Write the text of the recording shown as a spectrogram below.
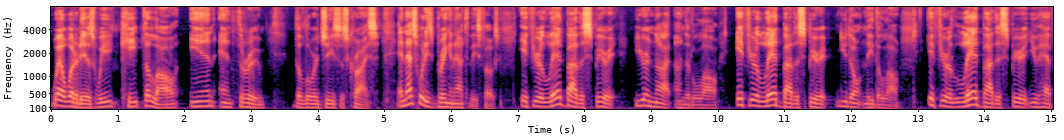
Well, what it is, we keep the law in and through the Lord Jesus Christ. And that's what he's bringing out to these folks. If you're led by the Spirit, you're not under the law. If you're led by the Spirit, you don't need the law. If you're led by the Spirit, you have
